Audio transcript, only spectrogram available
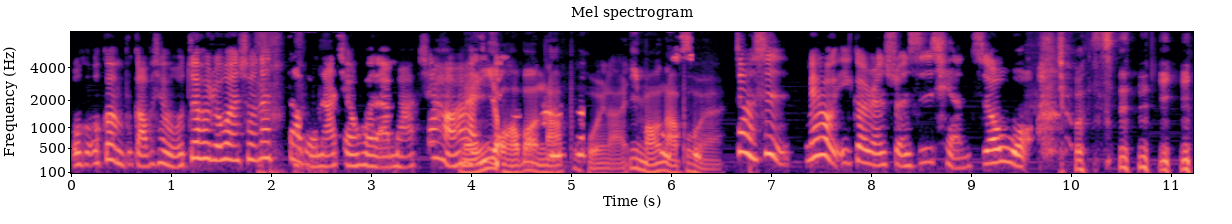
我我根本不搞不清楚，我最后就问说，那到底有拿钱回来吗？现在好像没有，好不好？拿不回来，一毛都拿不回来，这样是没有一个人损失钱，只有我，就是你，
